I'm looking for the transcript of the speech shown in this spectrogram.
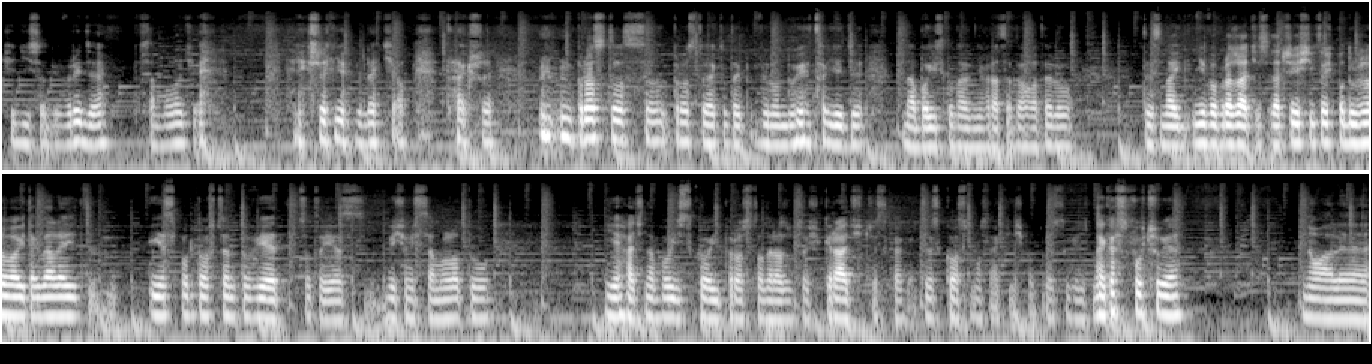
siedzi sobie w Rydze w samolocie, jeszcze nie wyleciał, także prosto, prosto jak tutaj wyląduje, to jedzie na boisko, nawet nie wraca do hotelu. To jest naj... nie wyobrażacie, znaczy jeśli ktoś podróżował i tak dalej, jest sportowcem, to wie co to jest wysiąść z samolotu, jechać na boisko i prosto od razu coś grać, czy. To jest kosmos jakiś po prostu, więc mega współczuję. No ale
